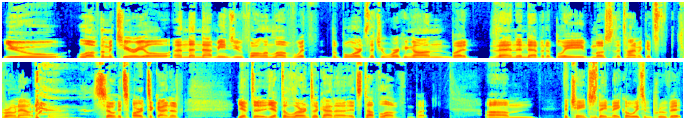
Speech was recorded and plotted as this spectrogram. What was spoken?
you love the material, and then that means you fall in love with the boards that you're working on, but then inevitably, most of the time, it gets thrown out. so it's hard to kind of you have to you have to learn to kind of it's tough love, but um, the changes they make always improve it,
